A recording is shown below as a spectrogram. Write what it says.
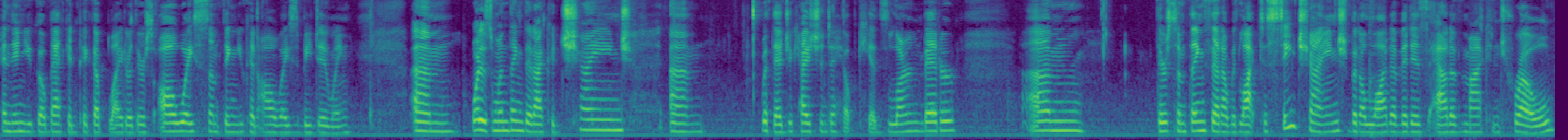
and then you go back and pick up later. There's always something you can always be doing. Um, what is one thing that I could change um, with education to help kids learn better? Um, there's some things that I would like to see changed, but a lot of it is out of my control.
